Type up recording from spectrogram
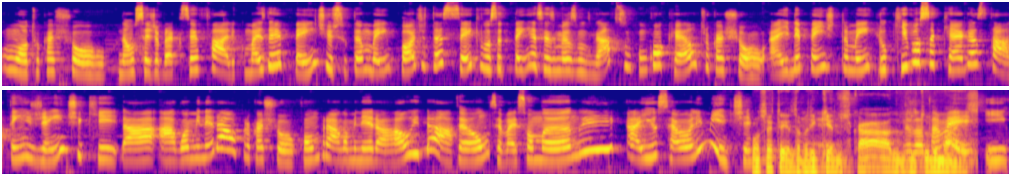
um outro cachorro, não seja braxcefálico, mas de repente isso também pode até ser que você tenha esses mesmos gastos com qualquer outro cachorro. Aí depende também do que você quer gastar. Tem gente que dá água mineral pro cachorro, compra água mineral e dá. Então você vai somando e aí o céu é o limite. Com certeza, brinquedos caros e tudo mais. E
